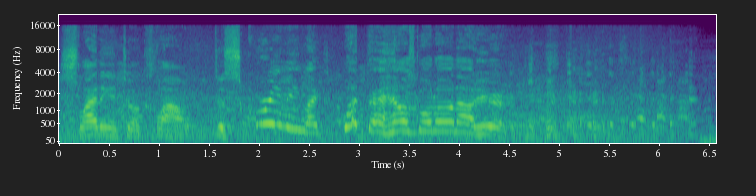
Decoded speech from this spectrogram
sliding into a cloud, just screaming like, what the hell's going on out here?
